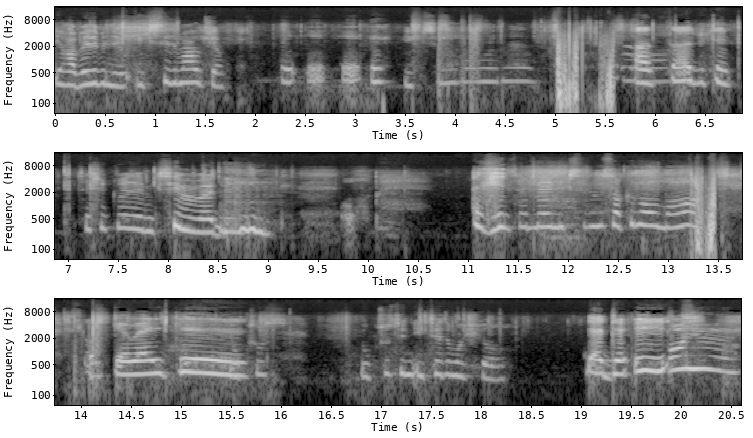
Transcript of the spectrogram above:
Bir haberi biliyor. İksirimi alacağım. İksirimi alırım. Hatta. Teşekkür ederim iksirimi verdiğin için. Oh be. Sen benim iksirimi sakın alma. Çok severdim. Yoksa, yoksa seni iterim aşağı. Dede iyi. Hayır.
